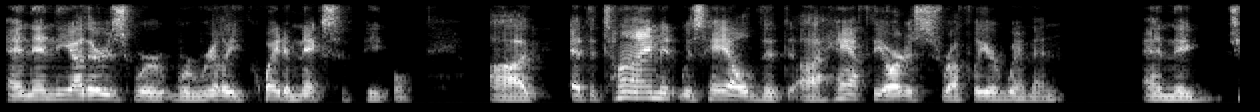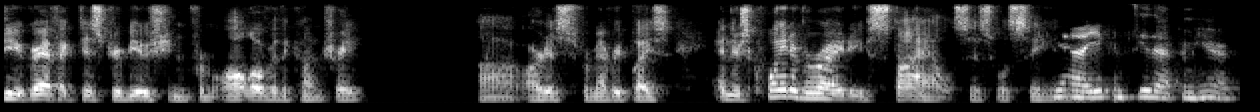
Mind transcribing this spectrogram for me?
And then the others were, were really quite a mix of people. Uh, at the time, it was hailed that uh, half the artists roughly are women, and the geographic distribution from all over the country, uh, artists from every place. And there's quite a variety of styles, as we'll see. Yeah, you can see that from here.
